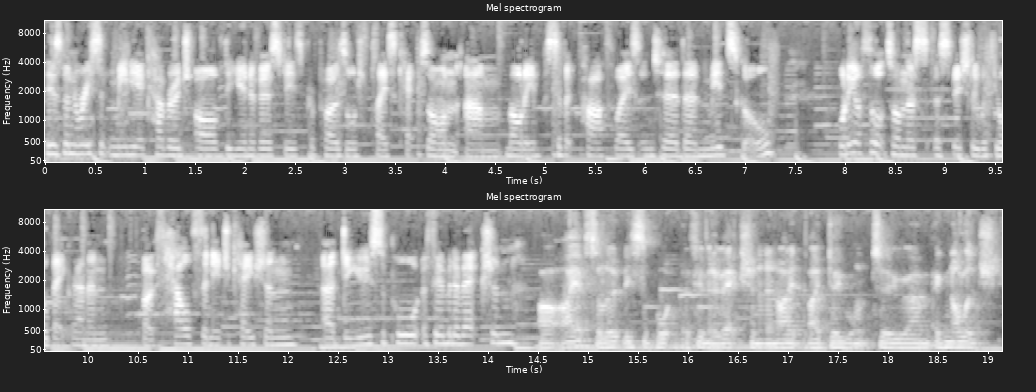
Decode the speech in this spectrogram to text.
there's been recent media coverage of the university's proposal to place caps on um, Māori and Pacific pathways into the med school. What are your thoughts on this, especially with your background in both health and education? Uh, do you support affirmative action? I absolutely support affirmative action, and I, I do want to um, acknowledge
